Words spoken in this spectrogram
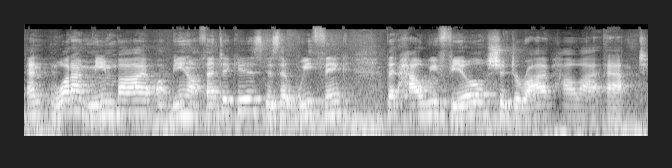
And what I mean by being authentic is, is that we think that how we feel should derive how I act.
